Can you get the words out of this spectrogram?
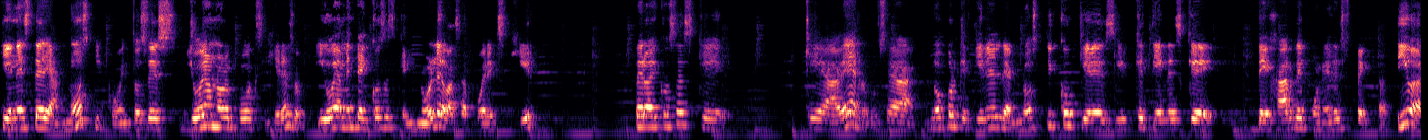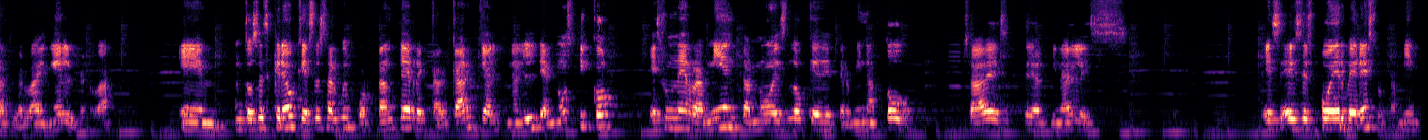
tiene este diagnóstico, entonces yo ya no le puedo exigir eso. Y obviamente hay cosas que no le vas a poder exigir, pero hay cosas que que, a ver, o sea, no porque tiene el diagnóstico quiere decir que tienes que dejar de poner expectativas, ¿verdad? En él, ¿verdad? Em, entonces creo que eso es algo importante recalcar, que al final el diagnóstico es una herramienta, no es lo que determina todo, ¿sabes? al final es, es, es, poder ver eso también.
